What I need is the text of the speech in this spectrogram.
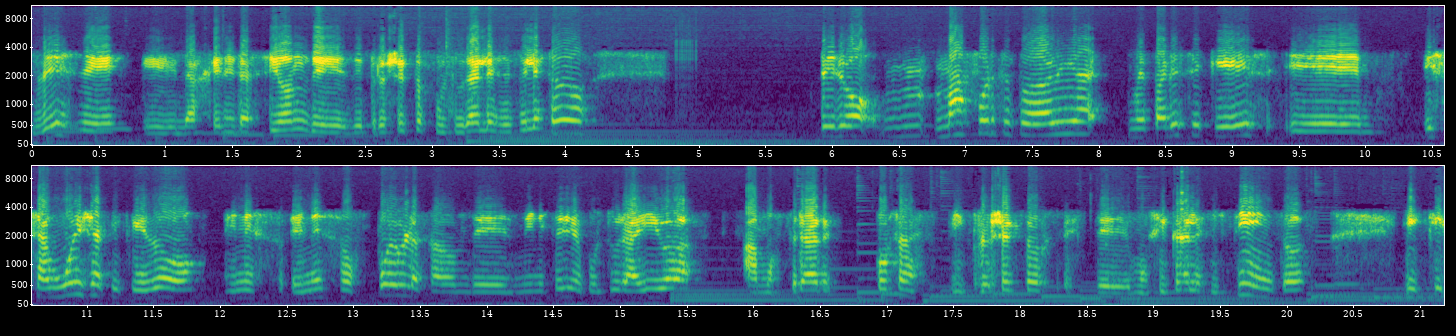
desde eh, la generación de proyectos culturales desde el Estado, pero más fuerte todavía me parece que es eh, esa huella que quedó en, esos pueblos a donde el Ministerio de Cultura iba a mostrar cosas y proyectos este, musicales distintos y que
